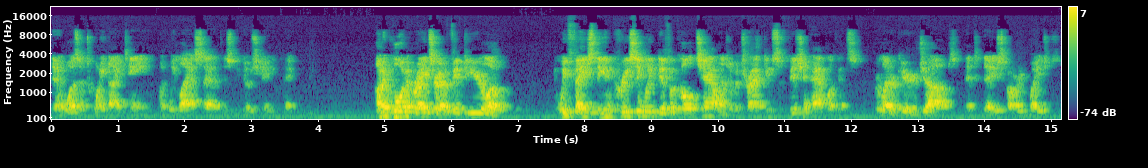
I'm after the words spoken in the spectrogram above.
than it was in 2019 when we last sat at this negotiating table. Unemployment rates are at a 50 year low. And we face the increasingly difficult challenge of attracting sufficient applicants for letter carrier jobs at today's starting wages.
